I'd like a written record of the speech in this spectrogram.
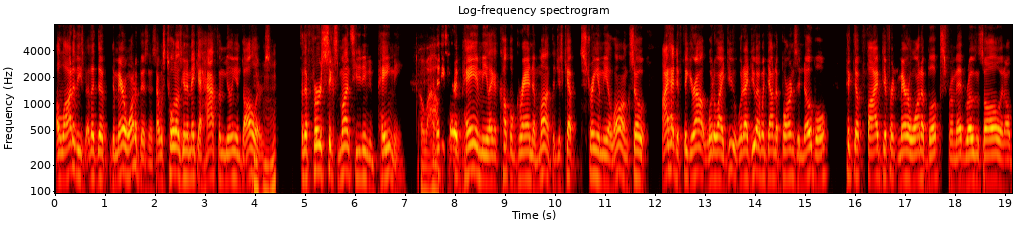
a lot of these, the, the, the marijuana business, I was told I was going to make a half a million dollars mm-hmm. for the first six months. He didn't even pay me. Oh, wow. And then he started paying me like a couple grand a month and just kept stringing me along. So I had to figure out what do I do? What do I do? I went down to Barnes and Noble picked up five different marijuana books from Ed Rosenthal and all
